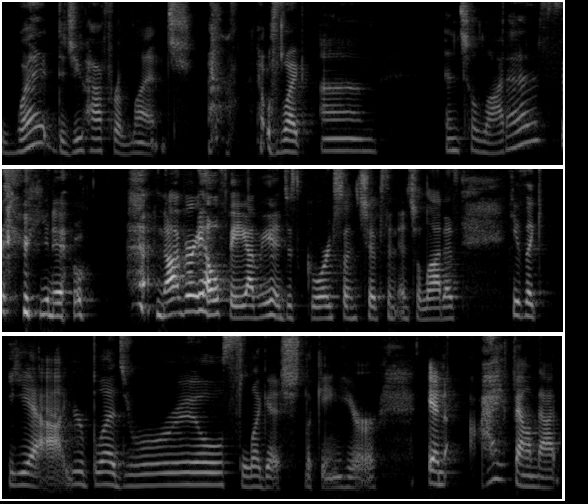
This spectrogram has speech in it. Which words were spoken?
What did you have for lunch? I was like, um, enchiladas, you know, not very healthy. I mean, I just gorged on chips and enchiladas. He's like, yeah, your blood's real sluggish looking here. And I found that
